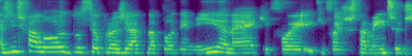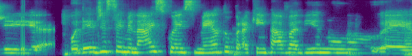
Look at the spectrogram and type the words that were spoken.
A gente falou do seu projeto da pandemia, né, que foi, que foi justamente o de poder disseminar esse conhecimento para quem estava ali no, é,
